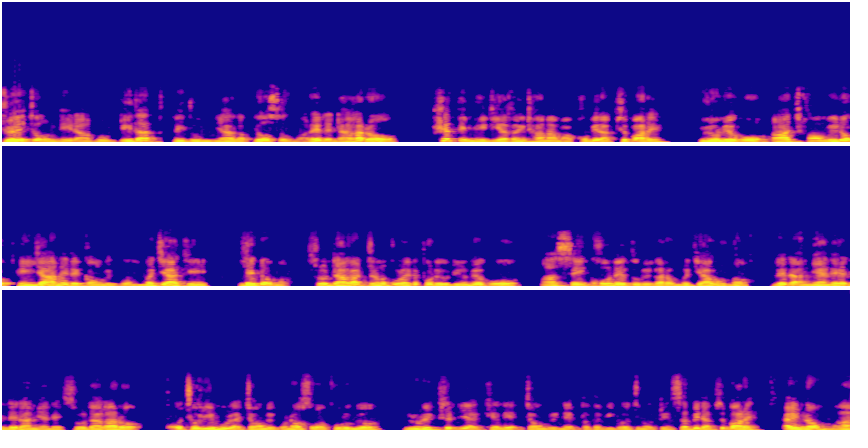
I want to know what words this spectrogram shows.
ကြွေးကြော်နေတာဟုဒေတာပြည်သူများကပြောဆိုပါတယ်တဲ့ဒါကတော့ခက်တဲ့မီဒီယာသတင်းဌာနမှာခေါ်ပြတာဖြစ်ပါတယ်ဒီလိုမျိုးကိုအာချောင်ပြီးတော့ဖင်ကြားနေတဲ့ကောင်တွေကိုမကြခင်လက်တော့မှာဆိုတော့ဒါကကျွန်တော်တို့တော်လိုင်းတစ်ဖို့တွေကိုဒီလိုမျိုးကိုအာစင်ခွန်တဲ့သူတွေကတော့မကြဘူးเนาะလက်တာမြန်တယ်လက်တာမြန်တယ်ဆိုတော့ဒါကတော့ အုတ်ချုပ်ရည်မှုတဲ့အကြောင်းတွေပေါ့နော်ဆိုတော့အခုလိုမျိုးလူတွေဖြစ်ပြခဲ့တဲ့အကြောင်းတွေနဲ့ပတ်သက်ပြီးတော့ကျွန်တော်တင်ဆက်ပေးတာဖြစ်ပါတယ်အဲ့ဒီနောက်မှာ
